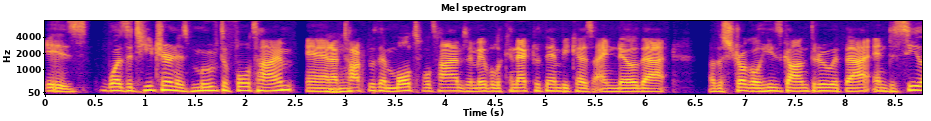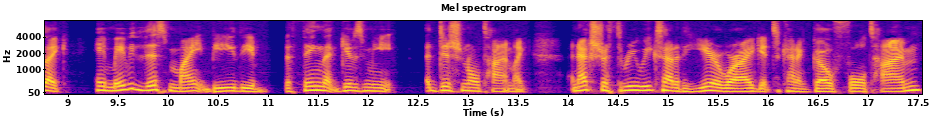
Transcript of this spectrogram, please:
is was a teacher and has moved to full time. And I've Mhm. talked with him multiple times. I'm able to connect with him because I know that uh, the struggle he's gone through with that, and to see like, hey, maybe this might be the the thing that gives me additional time, like an extra three weeks out of the year where I get to kind of go full time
